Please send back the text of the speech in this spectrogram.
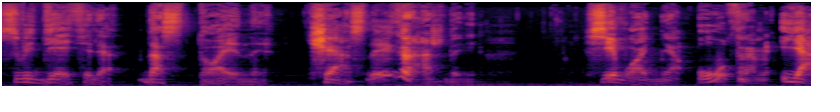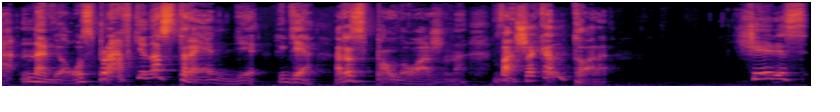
свидетеля достойные, частные граждане. Сегодня утром я навел справки на Стрэнде, где расположена ваша контора. Через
